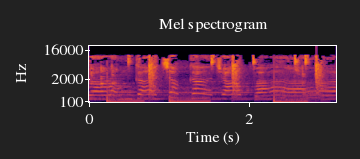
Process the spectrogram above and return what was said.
dalam kaca-kaca pak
